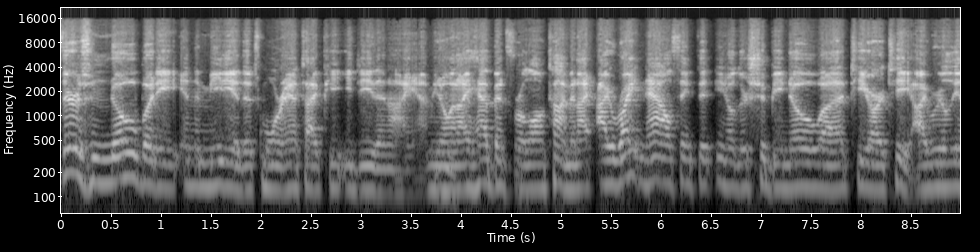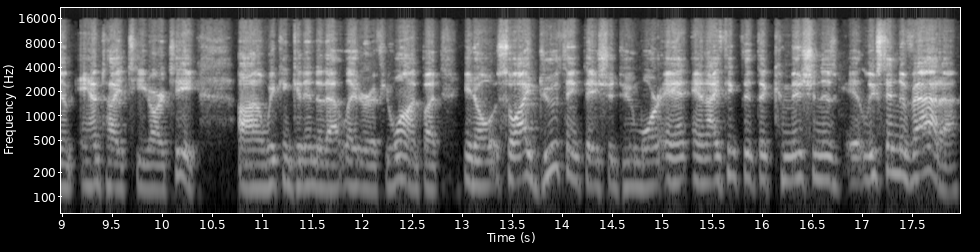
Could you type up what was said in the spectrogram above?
There's nobody in the media that's more anti-PED than I am, you know, and I have been for a long time. And I, I right now think that, you know, there should be no uh, TRT. I really am anti-TRT. Uh, we can get into that later if you want. But, you know, so I do think they should do more. And, and I think that the commission is, at least in Nevada,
